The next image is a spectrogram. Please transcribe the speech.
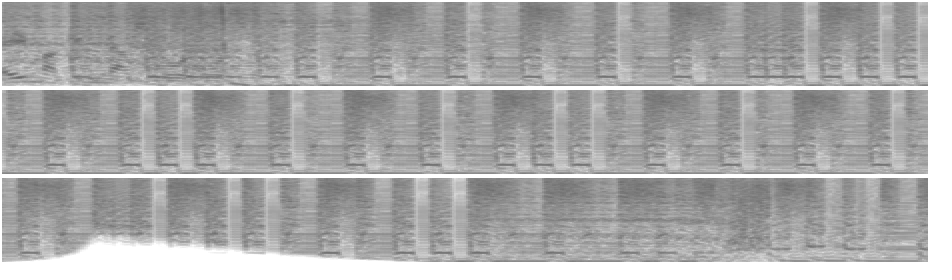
Aí maging ng soul. Thank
